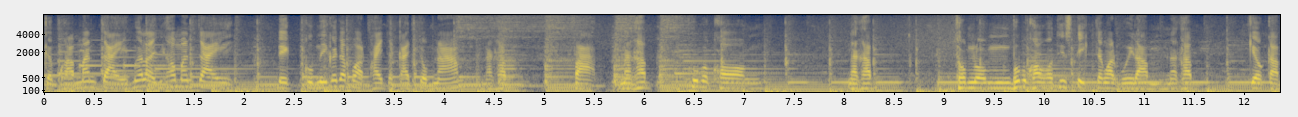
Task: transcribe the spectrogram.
เกิดความมั่นใจ เมื่อไหร่ที่เขามั่นใจ เด็กกลุ่มนี้ก็จะปลอดภัยจากการจมน้ำนะครับ ฝากนะครับผู้ปกครองนะครับชมรมผู้ปกครองออทิสติก จังหวัดบุรีรัมย์นะครับ กี่ยวกับ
